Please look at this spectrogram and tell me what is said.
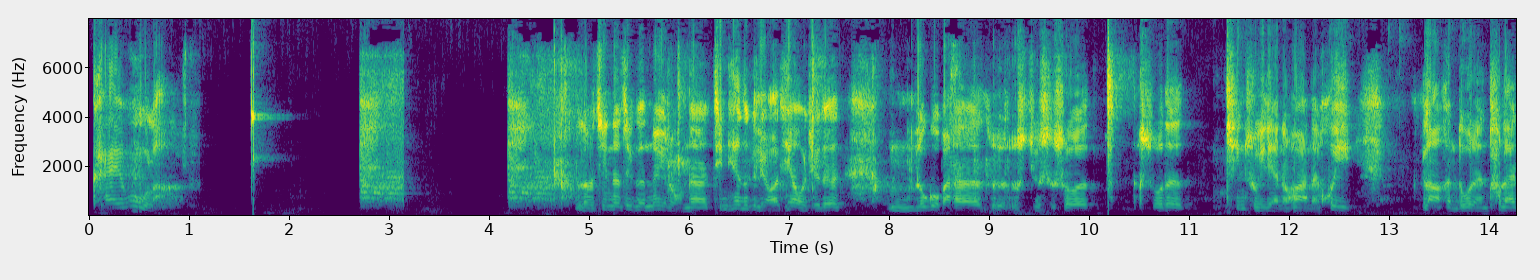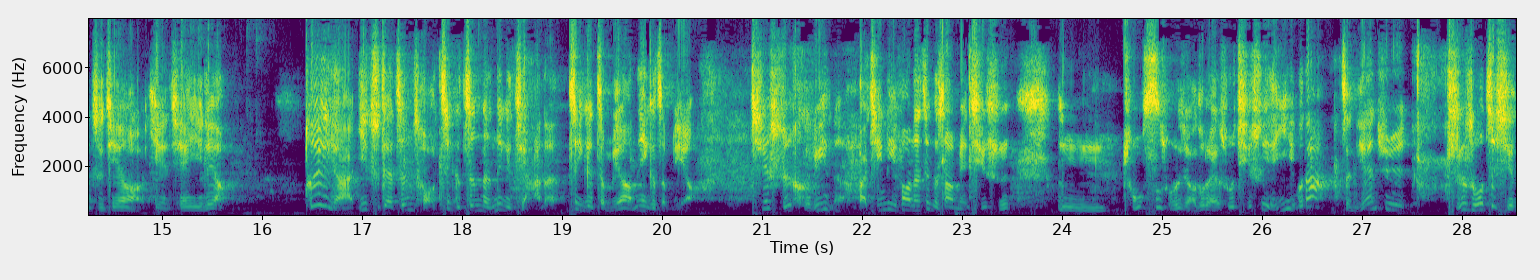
开悟了。老金的这个内容呢，今天这个聊天，我觉得，嗯，如果把它就是说说的清楚一点的话呢，会让很多人突然之间啊眼前一亮。对呀，一直在争吵，这个真的，那个假的，这个怎么样，那个怎么样？其实何必呢？把精力放在这个上面，其实，嗯，从思索的角度来说，其实也意义不大。整天去执着这些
